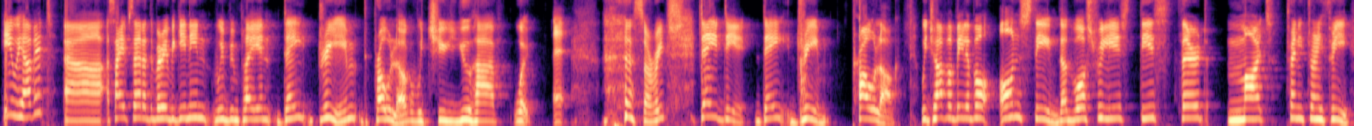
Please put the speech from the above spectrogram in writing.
here we have it. Uh, as I've said at the very beginning, we've been playing Daydream, the prologue, which you, you have. Wait, eh, sorry, Day Daydream prologue, which you have available on Steam. That was released this third March 2023,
